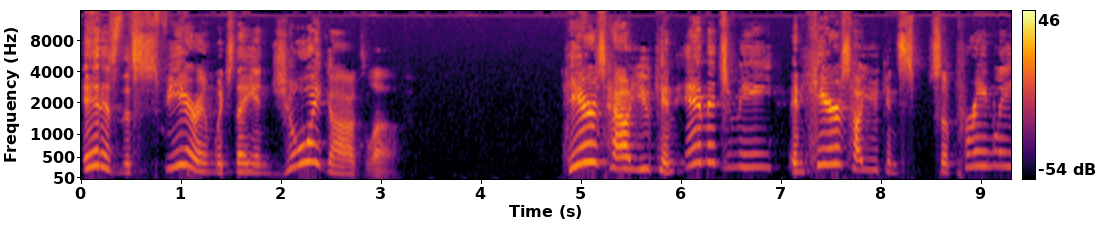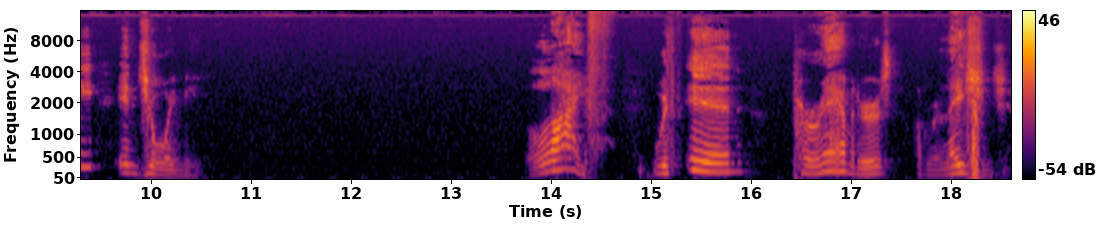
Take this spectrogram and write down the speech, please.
It is the sphere in which they enjoy God's love. Here's how you can image me, and here's how you can supremely enjoy me. Life within parameters of relationship.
